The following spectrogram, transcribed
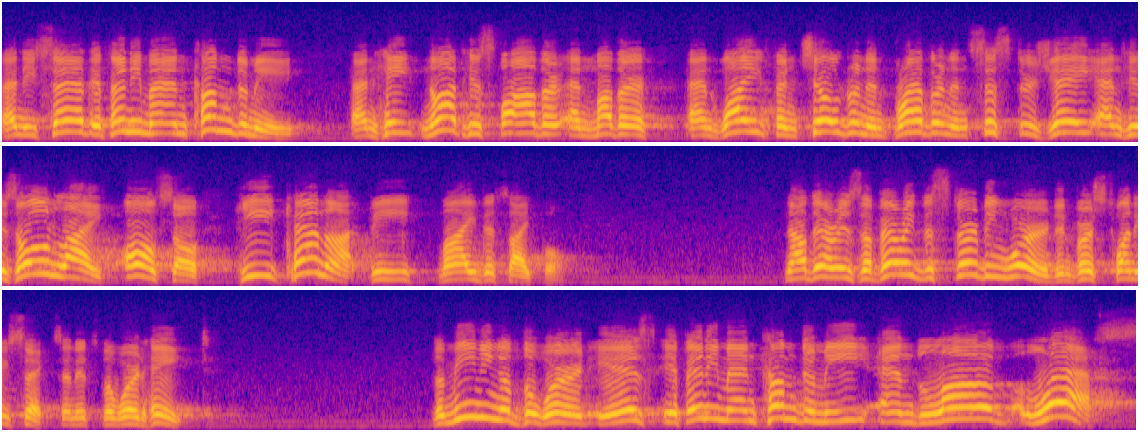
And he said, If any man come to me and hate not his father and mother and wife and children and brethren and sisters, yea, and his own life also, he cannot be my disciple. Now, there is a very disturbing word in verse 26, and it's the word hate. The meaning of the word is, if any man come to me and love less,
